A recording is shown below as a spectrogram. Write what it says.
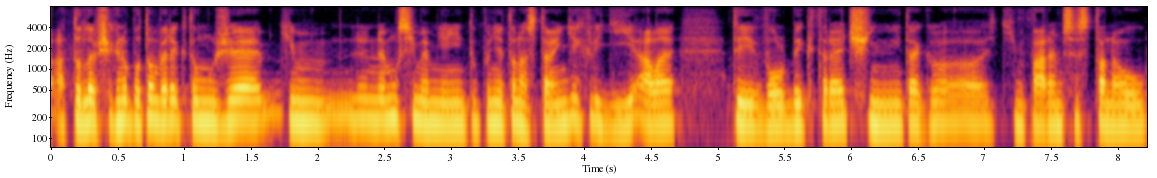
A tohle všechno potom vede k tomu, že tím nemusíme měnit úplně to nastavení těch lidí, ale ty volby, které činí, tak eh, tím pádem se stanou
